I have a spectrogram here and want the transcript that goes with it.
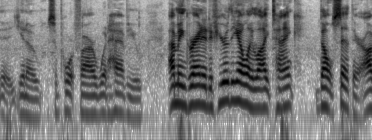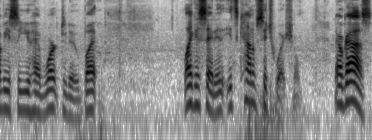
uh, you know, support fire, what have you. I mean, granted, if you're the only light tank, don't sit there. Obviously, you have work to do. But like I said, it, it's kind of situational. Now, guys,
